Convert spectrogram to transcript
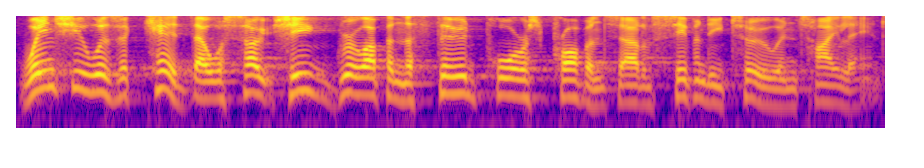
when she was a kid, they were so, she grew up in the third poorest province out of 72 in Thailand.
